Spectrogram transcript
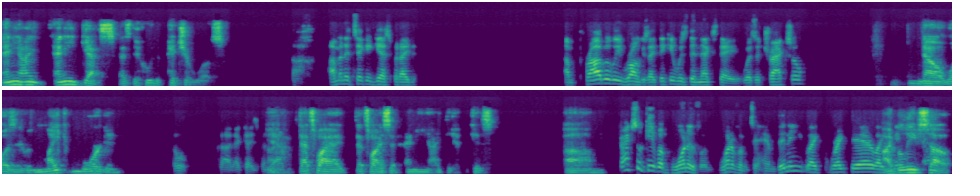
Any any guess as to who the pitcher was? Uh, I'm going to take a guess, but I I'm probably wrong because I think it was the next day. Was it Trachsel? No, it wasn't. It was Mike Morgan. Oh God, that guy's been yeah. On. That's why I that's why I said any idea because um Trachsel gave up one of them, one of them to him, didn't he? Like right there, like I believe so.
